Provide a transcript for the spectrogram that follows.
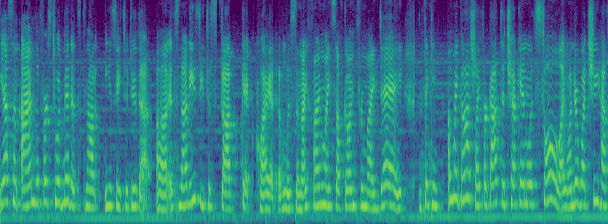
Yes, and I'm the first to admit it's not easy to do that. Uh, it's not easy to stop, get quiet, and listen. I find myself going through my day and thinking, oh my gosh, I forgot to check in with Soul. I wonder what she has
